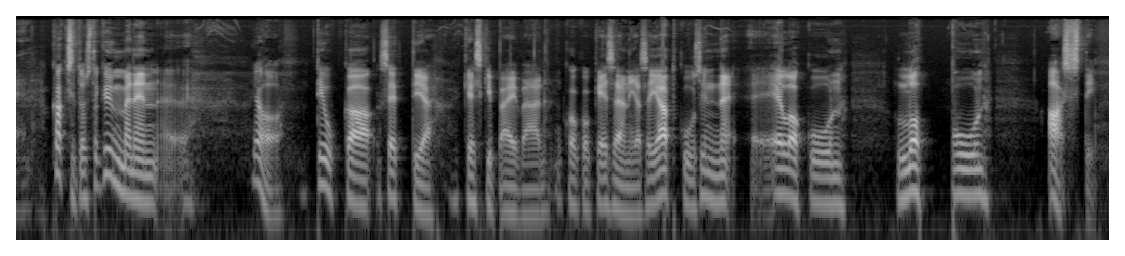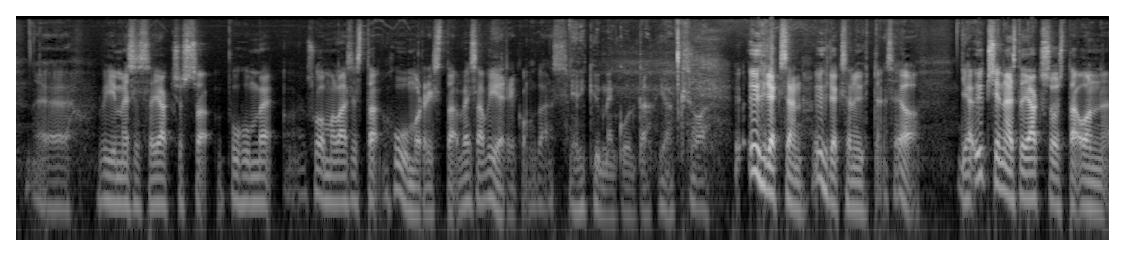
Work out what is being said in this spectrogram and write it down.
12.10, äh, joo, tiukkaa settiä keskipäivään koko kesän ja se jatkuu sinne elokuun loppuun asti. Viimeisessä jaksossa puhumme suomalaisesta huumorista Vesa Vierikon kanssa. Eli kymmenkunta jaksoa. Yhdeksän, yhdeksän yhteensä, joo. Ja yksi näistä jaksoista on äh,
